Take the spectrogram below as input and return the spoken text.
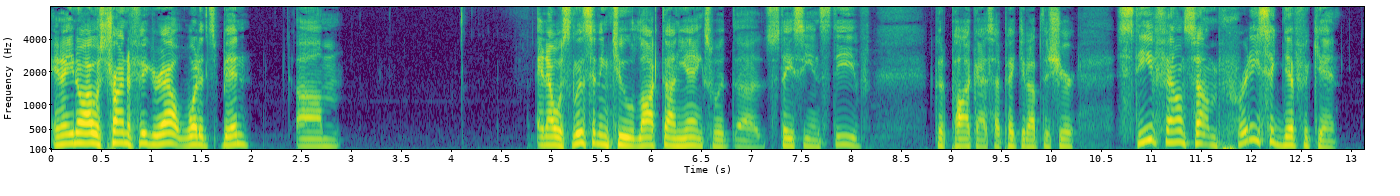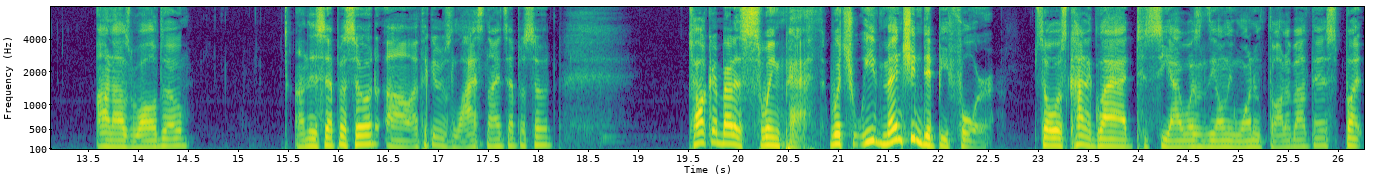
and you know, I was trying to figure out what it's been. Um, and I was listening to Locked On Yanks with uh, Stacy and Steve. Good podcast. I picked it up this year. Steve found something pretty significant on Oswaldo on this episode. Uh, I think it was last night's episode. Talking about his swing path, which we've mentioned it before. So I was kind of glad to see I wasn't the only one who thought about this. But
